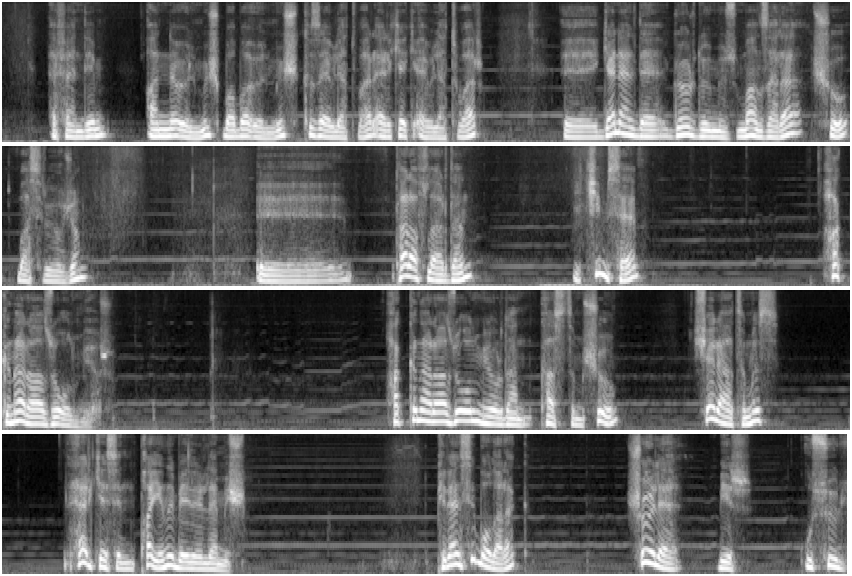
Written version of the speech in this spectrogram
efendim anne ölmüş, baba ölmüş, kız evlat var, erkek evlat var. E, genelde gördüğümüz manzara şu Basri Hocam. E, taraflardan kimse hakkına razı olmuyor. Hakkına razı olmuyordan kastım şu. Şeriatımız herkesin payını belirlemiş. Prensip olarak şöyle bir usul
